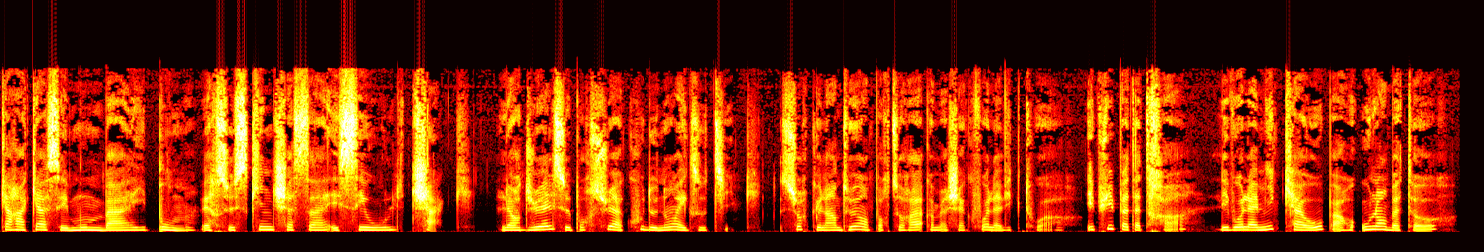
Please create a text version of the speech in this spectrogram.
Caracas et Mumbai, boum, versus Kinshasa et Séoul, tchac. Leur duel se poursuit à coups de noms exotiques. Sûr que l'un d'eux emportera comme à chaque fois la victoire. Et puis patatras, les voilà mis KO par Ulaanbaatar,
